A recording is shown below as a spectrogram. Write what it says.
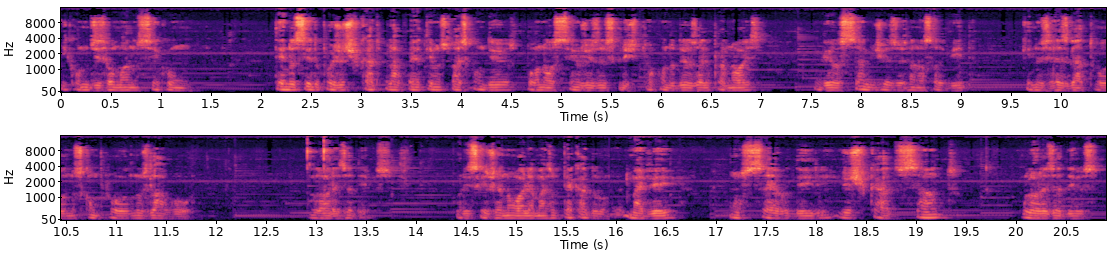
E como diz Romanos 5.1, tendo sido por justificado pela fé, temos paz com Deus por nosso Senhor Jesus Cristo. Então, quando Deus olha para nós, vê o sangue de Jesus na nossa vida, que nos resgatou, nos comprou, nos lavou. Glórias a Deus. Por isso que já não olha mais um pecador, mas vê um servo dele justificado, santo, glórias a Deus,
